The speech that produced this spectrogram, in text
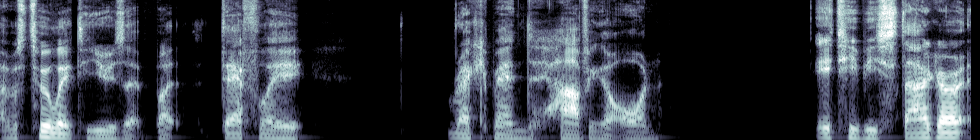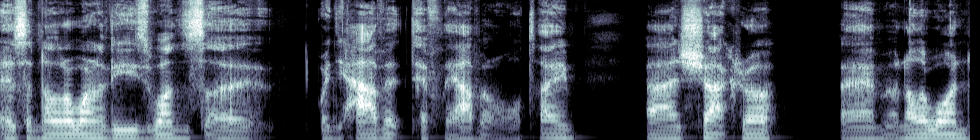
I was too late to use it, but definitely recommend having it on. ATB Stagger is another one of these ones. Uh, when you have it, definitely have it all the time. And Chakra, um, another one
